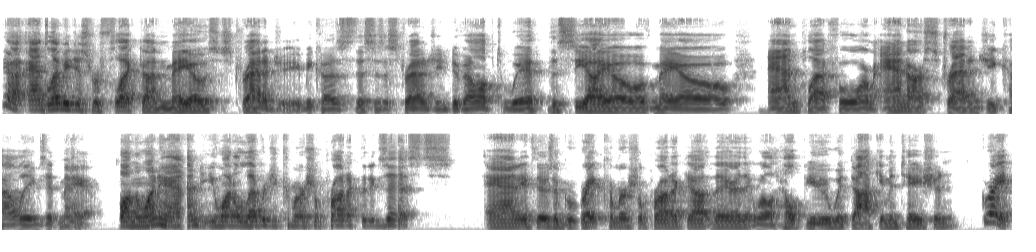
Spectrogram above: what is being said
Yeah, and let me just reflect on Mayo's strategy because this is a strategy developed with the CIO of Mayo, and platform and our strategy colleagues at Mayo. On the one hand, you want to leverage a commercial product that exists. And if there's a great commercial product out there that will help you with documentation, great.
